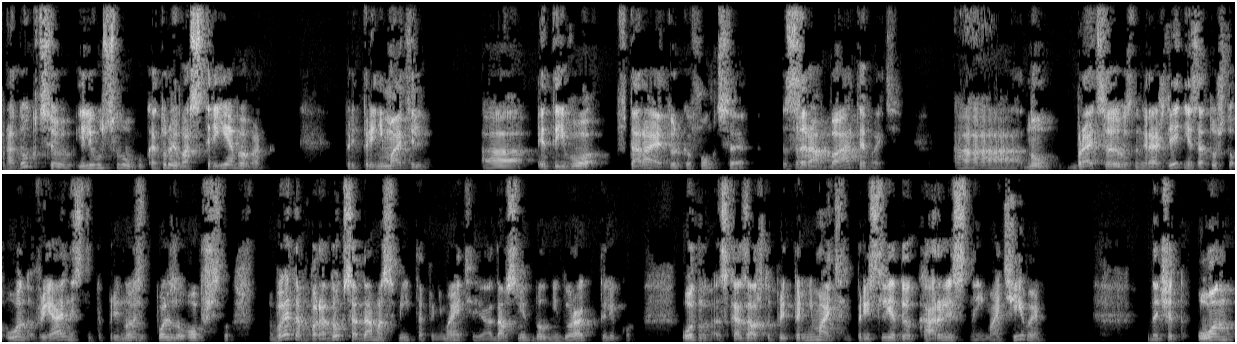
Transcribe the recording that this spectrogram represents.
продукцию или услугу, которая востребована. Предприниматель а, это его вторая только функция зарабатывать, а, ну, брать свое вознаграждение за то, что он в реальности это приносит пользу обществу. В этом парадокс Адама Смита, понимаете? Адам Смит был не дурак далеко. Он сказал, что предприниматель, преследуя корыстные мотивы, значит, он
